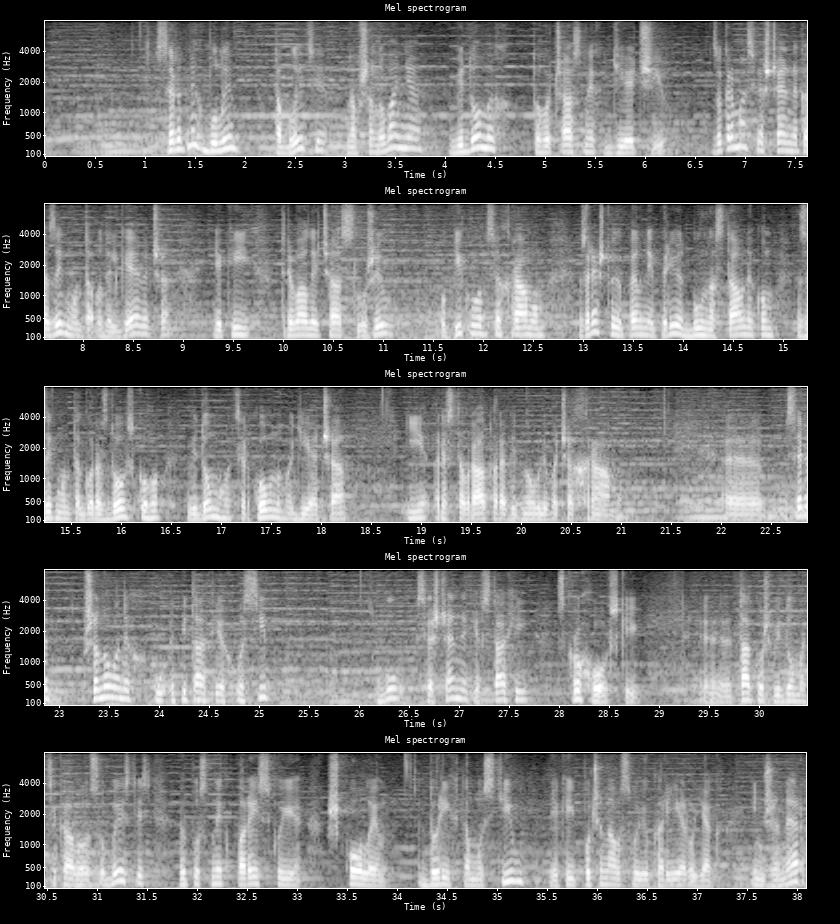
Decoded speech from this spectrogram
Серед них були таблиці на вшанування відомих тогочасних діячів, зокрема священника Зигмунта Одельгевича, який тривалий час служив, опікувався храмом, зрештою, певний період був наставником Зигмунта Гораздовського, відомого церковного діяча і реставратора відновлювача храму. Е, Серед вшанованих у епітафіях осіб був священник Євстахій Скроховський, Е, також відома цікава особистість, випускник Паризької школи доріг та мостів, який починав свою кар'єру як інженер,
